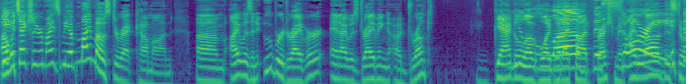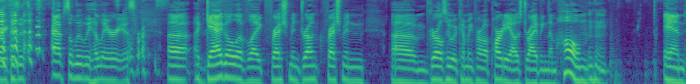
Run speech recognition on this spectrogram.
uh, which actually reminds me of my most direct come on. Um, I was an Uber driver, and I was driving a drunk gaggle You of like what I thought freshmen. I love this story because it's absolutely hilarious. Uh, a gaggle of like freshman drunk freshmen um, girls who were coming from a party. I was driving them home, and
